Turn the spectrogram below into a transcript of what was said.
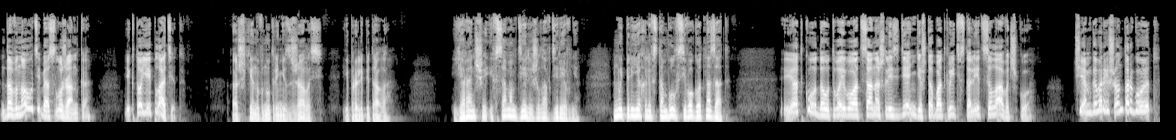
Давно у тебя служанка? И кто ей платит?» Ашхен внутренне сжалась и пролепетала. «Я раньше и в самом деле жила в деревне. Мы переехали в Стамбул всего год назад. И откуда у твоего отца нашлись деньги, чтобы открыть в столице лавочку? Чем, говоришь, он торгует?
